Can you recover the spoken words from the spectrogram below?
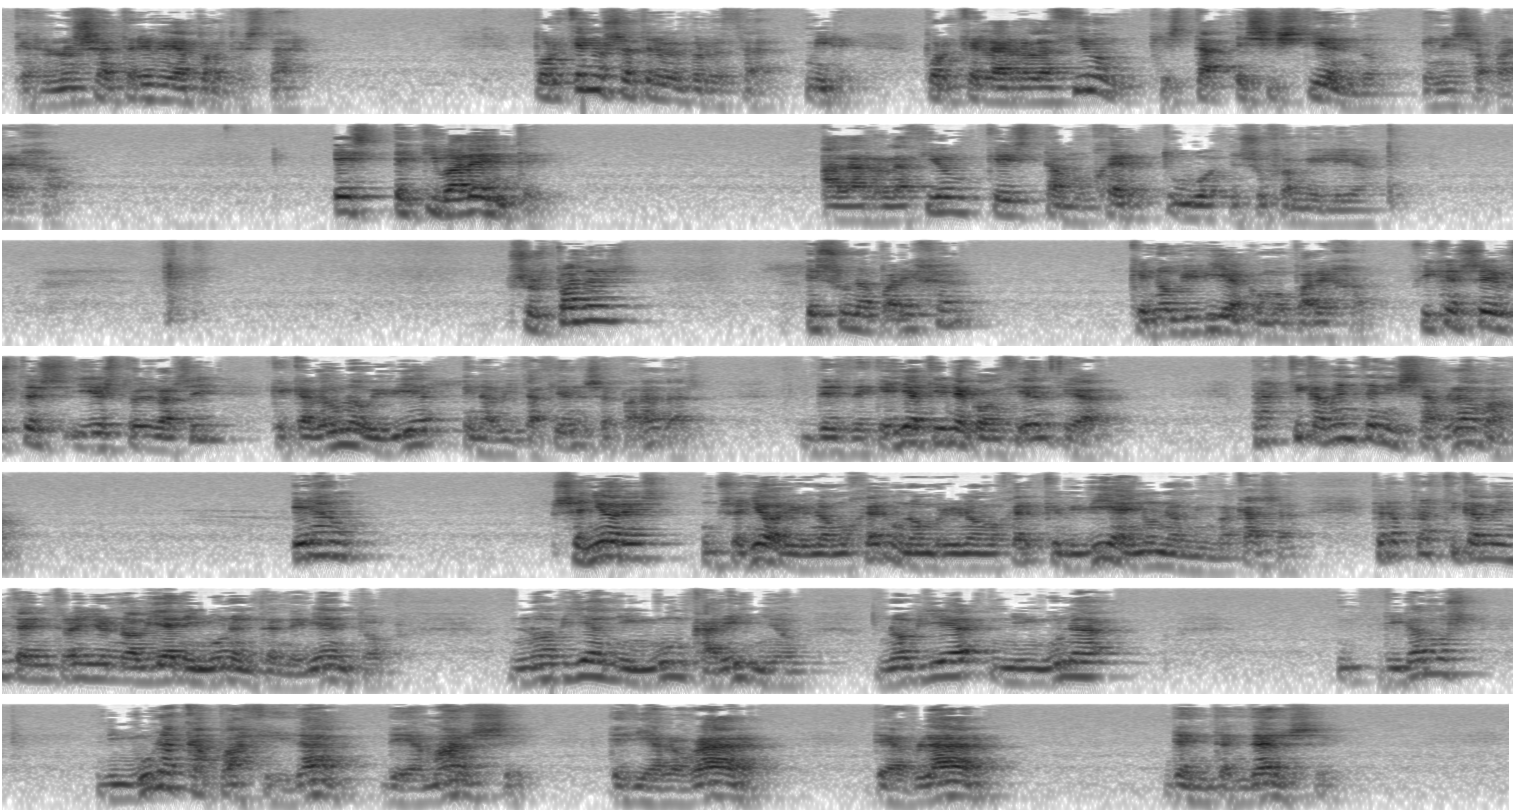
pero no se atreve a protestar. ¿Por qué no se atreve a protestar? Mire, porque la relación que está existiendo en esa pareja es equivalente a la relación que esta mujer tuvo en su familia. Sus padres es una pareja que no vivía como pareja. Fíjense ustedes, y esto es así, que cada uno vivía en habitaciones separadas. Desde que ella tiene conciencia, prácticamente ni se hablaban. Eran señores, un señor y una mujer, un hombre y una mujer, que vivían en una misma casa, pero prácticamente entre ellos no había ningún entendimiento, no había ningún cariño, no había ninguna, digamos, ninguna capacidad de amarse, de dialogar, de hablar, de entenderse.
